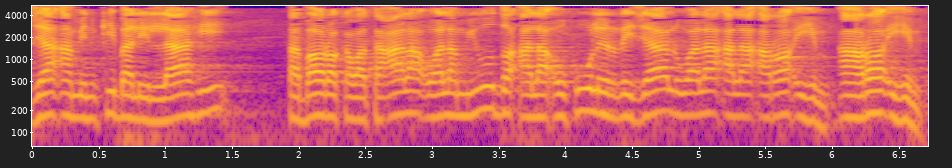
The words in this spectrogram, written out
ja'a min kibalillahi tabaraka wa ta'ala wa lam yudha ala uqulir rijal wala ala araihim, araihim."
